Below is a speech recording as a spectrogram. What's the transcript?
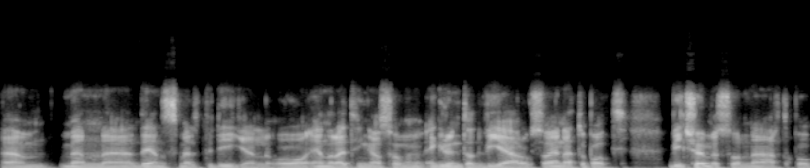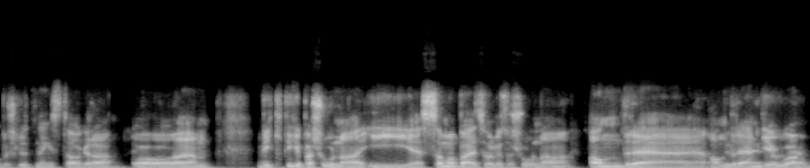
Um, men eh, det er en smeltedigel, og en av de tingene som er grunnen til at vi er her også, er nettopp at vi kommer så nært på beslutningstagere og um, viktige personer i samarbeidsorganisasjoner, andre, andre NGO-er,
